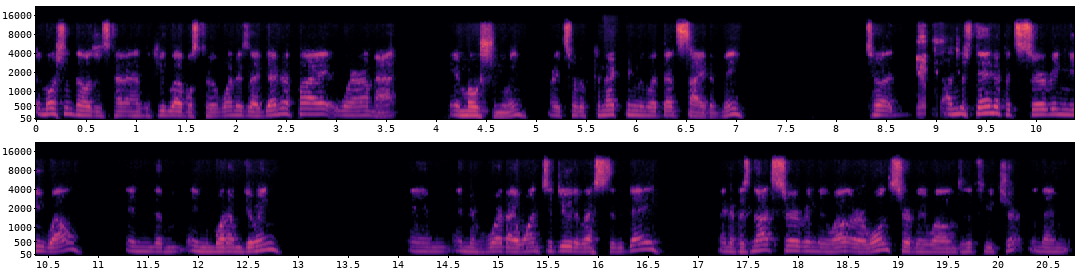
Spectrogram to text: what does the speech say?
emotional intelligence kind of has a few levels to it. One is identify where I'm at emotionally, right? Sort of connecting with that side of me to yep. understand if it's serving me well in the in what I'm doing and and what I want to do the rest of the day. And if it's not serving me well or it won't serve me well into the future, and then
